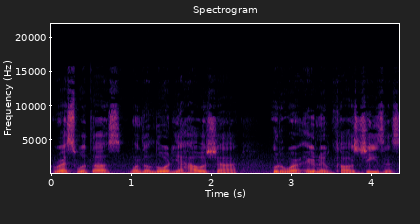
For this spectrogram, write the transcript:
rest with us when the Lord Yahushua, who the world ignorantly calls Jesus,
